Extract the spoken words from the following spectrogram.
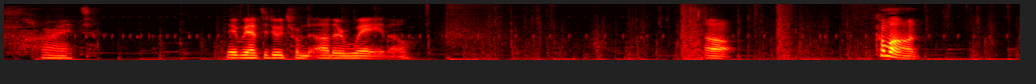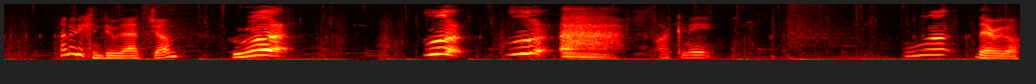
Alright. Maybe we have to do it from the other way though. Oh. Come on. I know you can do that jump. Ah, fuck me. There we go.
